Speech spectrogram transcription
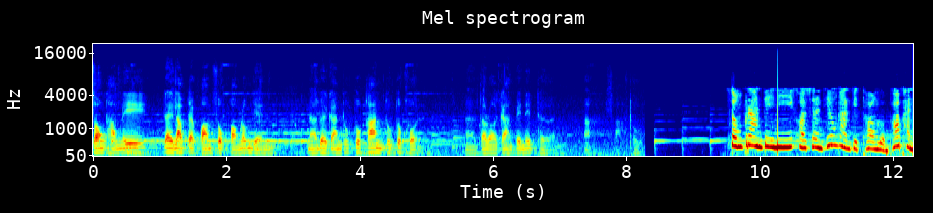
ทรงธรรมนี้ได้รับแต่ความสุขความร่มเย็นนะโดยการทุกๆท่านทุก ๆ คนนะตลอดการเป็นนิเทินอ่าสาธุ สงกรานต์ปีนี้ขอเชิญเที่ยวงานปิดทองหลวงพ่อพัน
